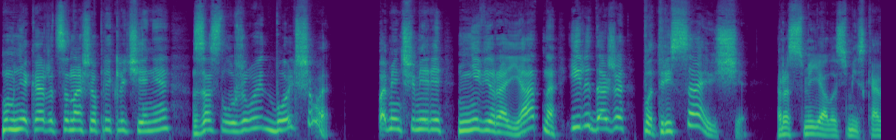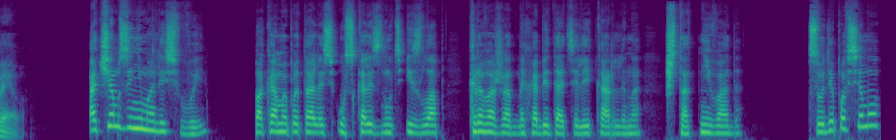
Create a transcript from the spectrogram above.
Мне кажется, наше приключение заслуживает большего. По меньшей мере, невероятно или даже потрясающе», — рассмеялась мисс Кавео. «А чем занимались вы, пока мы пытались ускользнуть из лап кровожадных обитателей Карлина, штат Невада. Судя по всему,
